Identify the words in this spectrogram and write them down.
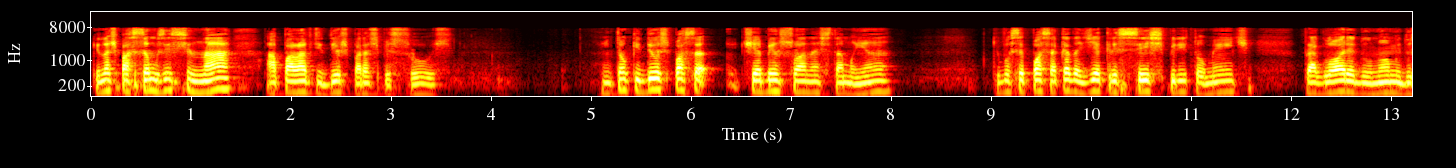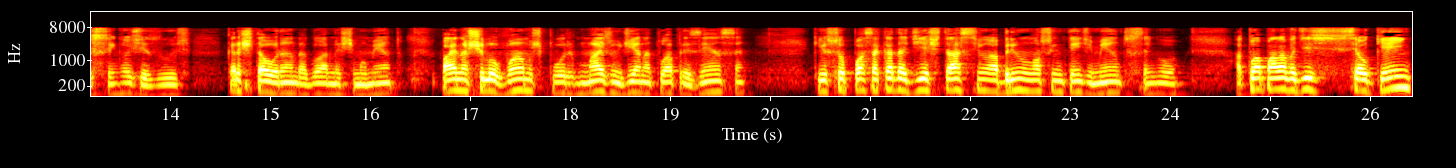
que nós passamos a ensinar a palavra de Deus para as pessoas. Então que Deus possa te abençoar nesta manhã, que você possa cada dia crescer espiritualmente para a glória do nome do Senhor Jesus. Quero estar orando agora neste momento. Pai, nós te louvamos por mais um dia na tua presença. Que o Senhor possa cada dia estar, Senhor, abrindo o nosso entendimento, Senhor. A tua palavra diz: se alguém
